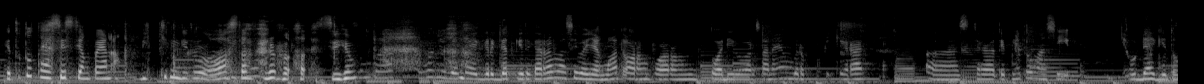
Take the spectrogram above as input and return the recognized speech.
Itu tuh tesis yang pengen aku bikin gitu loh Astagfirullahaladzim. Sumpah, aku juga kayak greget gitu karena masih banyak banget orang tua orang tua di luar sana yang berpikiran eh, stereotipnya tuh masih ya udah gitu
